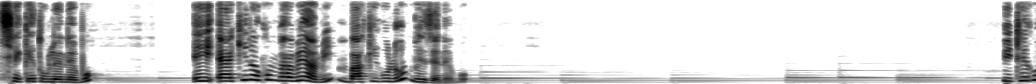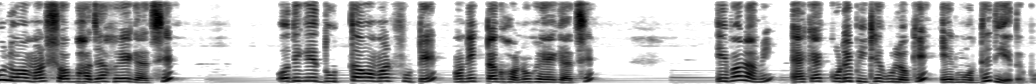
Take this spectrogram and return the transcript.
ছেঁকে তুলে নেব। এই একই রকমভাবে আমি বাকিগুলো ভেজে নেব। পিঠেগুলো আমার সব ভাজা হয়ে গেছে। ওদিকে দুধটাও আমার ফুটে অনেকটা ঘন হয়ে গেছে। এবার আমি এক এক করে পিঠেগুলোকে এর মধ্যে দিয়ে দেব।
